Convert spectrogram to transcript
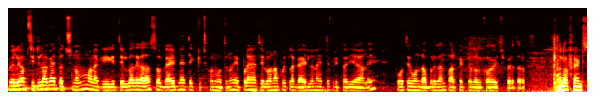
బెల్గాం సిటీలోకి అయితే వచ్చినాం. మనకి తెలియదు కదా సో గైడ్ని అయితే ఎక్కించుకొని పోతున్నాం. ఎప్పుడైనా తెలియనప్పుడు ఇట్లా గైడ్లను అయితే ప్రిఫర్ చేయాలి. పోతే కొన్ని డబ్బులు కానీ పర్ఫెక్ట్గా దొరకవ పెడతారు. హలో ఫ్రెండ్స్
